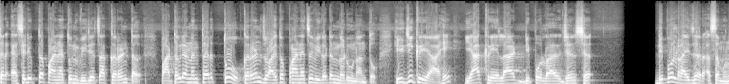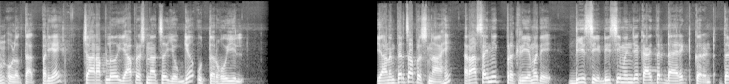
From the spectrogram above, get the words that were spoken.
तर ऍसिडयुक्त पाण्यातून विजेचा करंट पाठवल्यानंतर तो करंट जो आहे तो पाण्याचं विघटन घडवून आणतो. ही जी क्रिया आहे या क्रियेला डिपोल रायझर डिपोल रायझर असं म्हणून ओळखतात. पर्याय? चार आपलं या प्रश्नाचं योग्य उत्तर होईल. यानंतरचा प्रश्न आहे रासायनिक प्रक्रियेमध्ये डीसी डीसी म्हणजे काय तर डायरेक्ट करंट तर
